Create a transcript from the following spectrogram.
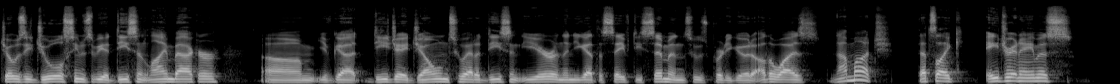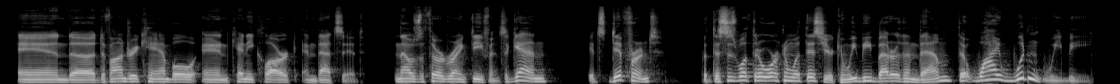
Josey Jewell seems to be a decent linebacker. Um, you've got DJ Jones, who had a decent year, and then you got the safety Simmons, who's pretty good. Otherwise, not much. That's like Adrian Amos and uh, De'Vondre Campbell and Kenny Clark, and that's it. And that was a third ranked defense. Again, it's different, but this is what they're working with this year. Can we be better than them? That why wouldn't we be?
